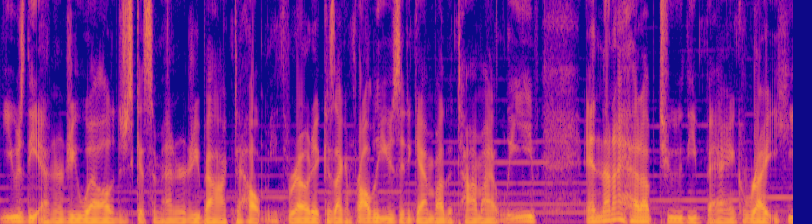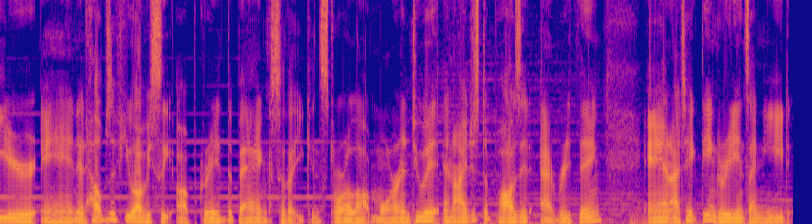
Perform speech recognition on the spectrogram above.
use the energy well to just get some energy back to help me throughout it because I can probably use it again by the time I leave. And then I head up to the bank right here and it helps if you obviously upgrade the bank so that you can store a lot more into it. And I just deposit everything and I take the ingredients I need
